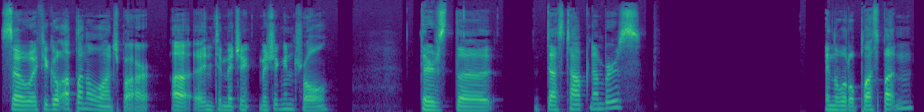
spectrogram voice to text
So if you go up on the launch bar uh, into mission, mission control, there's the desktop numbers and the little plus button.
